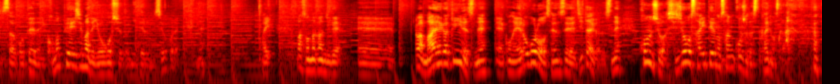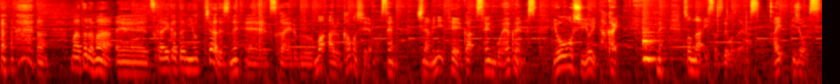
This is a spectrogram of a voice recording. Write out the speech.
実はご丁寧にこのページまで用語集と似てるんですよこれねはい。まあそんな感じで、えー、まあ前書きにですね、えー、このエロゴロ先生自体がですね、本書は史上最低の参考書ですって書いてますから。うんまあ、ただまあ、えー、使い方によっちゃですね、えー、使える部分もあるかもしれません。ちなみに定価1500円です。用語集より高い。ね、そんな一冊でございます。はい、以上です。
